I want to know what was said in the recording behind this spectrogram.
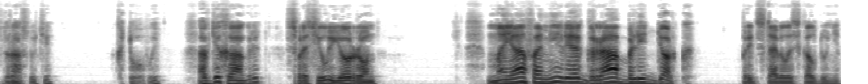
«Здравствуйте!» «Кто вы? А где Хагрид?» — спросил ее Рон. «Моя фамилия Граблидерк», — представилась колдунья.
